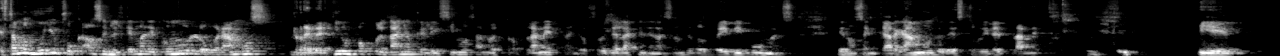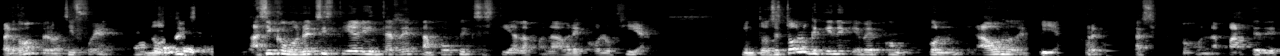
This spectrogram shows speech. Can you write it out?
estamos muy enfocados en el tema de cómo logramos revertir un poco el daño que le hicimos a nuestro planeta. Yo soy de la generación de los baby boomers, que nos encargamos de destruir el planeta. Y, perdón, pero así fue. así como no existía el Internet, tampoco existía la palabra ecología. Entonces, todo lo que tiene que ver con, con ahorro de energía, con la parte de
